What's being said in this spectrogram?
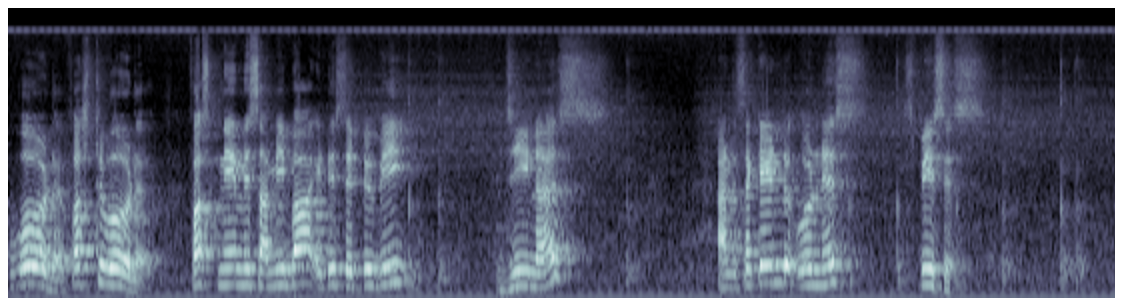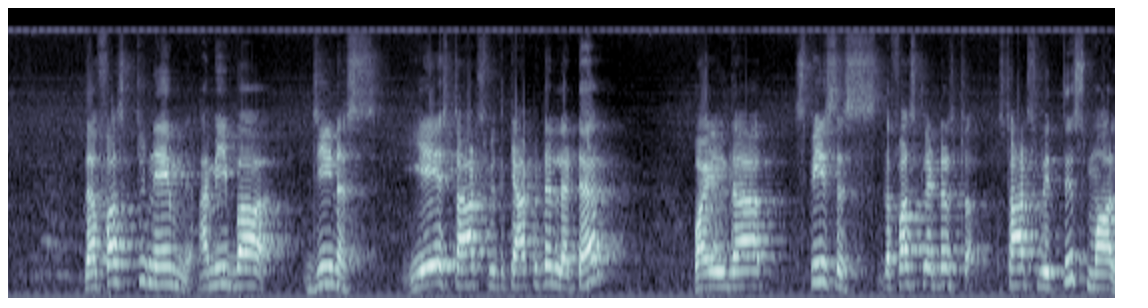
word first word first name is amoeba. It is said to be genus. And the second one is species. The first name amoeba genus a starts with capital letter while the species the first letter st starts with small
